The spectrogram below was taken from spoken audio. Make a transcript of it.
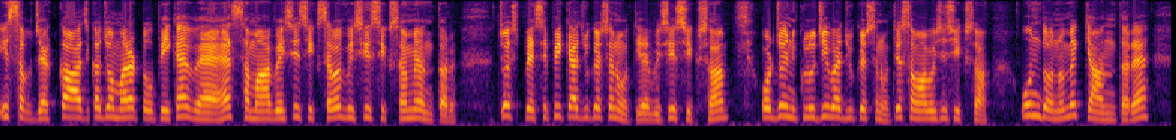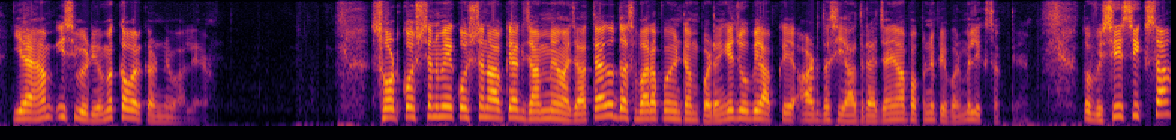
इस सब्जेक्ट का आज का जो हमारा टॉपिक है, वह है समावेशी शिक्षा व विशेष शिक्षा में अंतर। जो स्पेसिफिक एजुकेशन होती है, विशेष शिक्षा, और जो इंक्लूसिव एजुकेशन होती है, समावेशी शिक्षा, उन दोनों में क्या अंतर है, यह हम इस वीडियो में कवर करने वाले हैं। शॉर्ट क्वेश्चन में क्वेश्चन आपके एग्ज़ाम में आ जाता है तो दस बारह पॉइंट हम पढ़ेंगे, जो भी आपके आठ दस याद रह जाए, आप अपने पेपर में लिख सकते हैं। तो विशेष शिक्षा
